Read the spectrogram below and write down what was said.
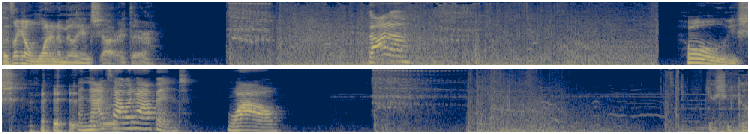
That's like a one in a million shot right there. Got him. Holy shit. And that's how it happened. Wow. You should go.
